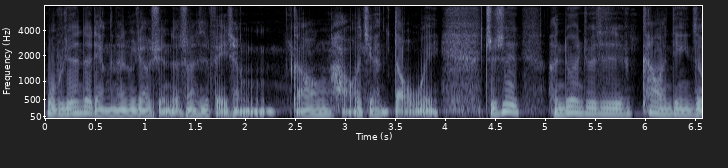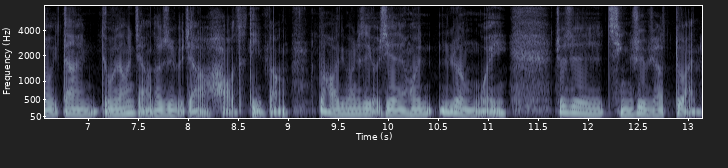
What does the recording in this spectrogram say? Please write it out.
我不觉得这两个男主角选的算是非常刚好，而且很到位。只是很多人就是看完电影之后，当然我刚刚讲的都是比较好的地方，不好的地方就是有些人会认为，就是情绪比较断，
